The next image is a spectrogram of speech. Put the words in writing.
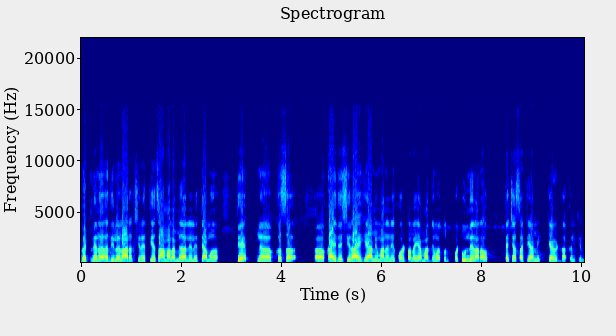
घटनेनं दिलेलं आरक्षण आहे तेच आम्हाला मिळालेलं आहे. त्यामुळं ते कसं कायदेशीर आहे हे आम्ही माननीय कोर्टाला या माध्यमातून पटवून देणार आहोत. त्याच्यासाठी आम्ही कॅव्हेट दाखल केलं.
